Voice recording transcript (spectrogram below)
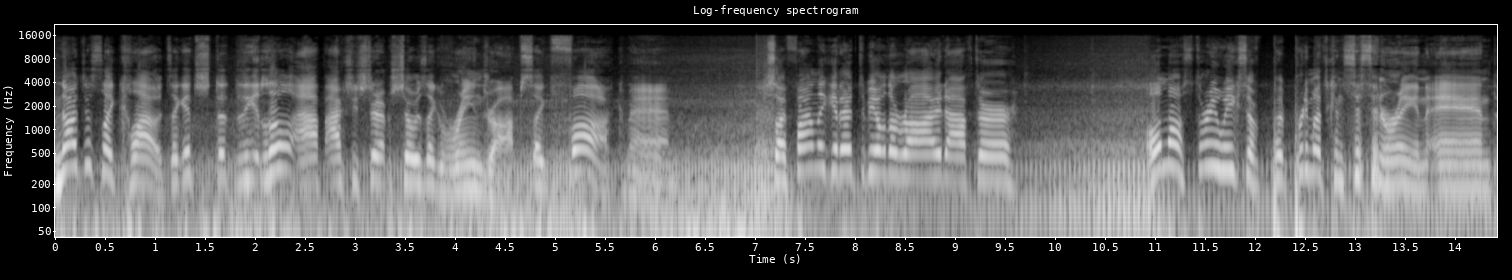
Not just like clouds, like it's the, the little app actually straight up shows like raindrops. Like fuck man. So I finally get out to be able to ride after almost three weeks of pretty much consistent rain and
